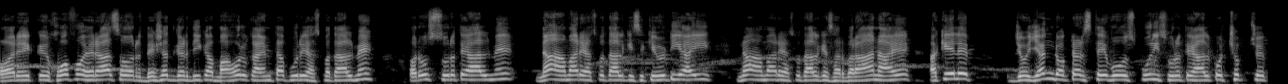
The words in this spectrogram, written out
और एक खौफ व हरास और दहशत गर्दी का माहौल कायम था पूरे अस्पताल में और उस सूरत हाल में ना हमारे अस्पताल की सिक्योरिटी आई, ना हमारे अस्पताल के सरबराहान आए। अकेले जो यंग डॉक्टर्स थे, वो उस पूरी सूरत हाल को छुप छुप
